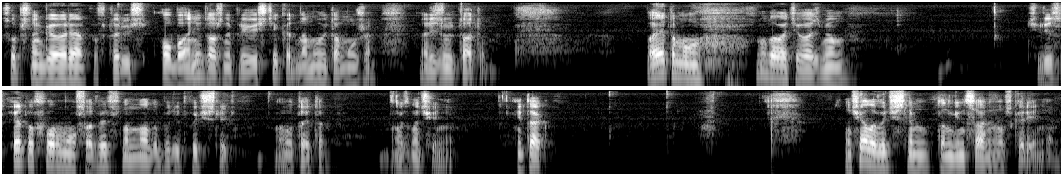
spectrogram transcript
Собственно говоря, повторюсь, оба они должны привести к одному и тому же результату. Поэтому, ну давайте возьмем Через эту формулу, соответственно, нам надо будет вычислить вот это значение. Итак, сначала вычислим тангенциальное ускорение.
